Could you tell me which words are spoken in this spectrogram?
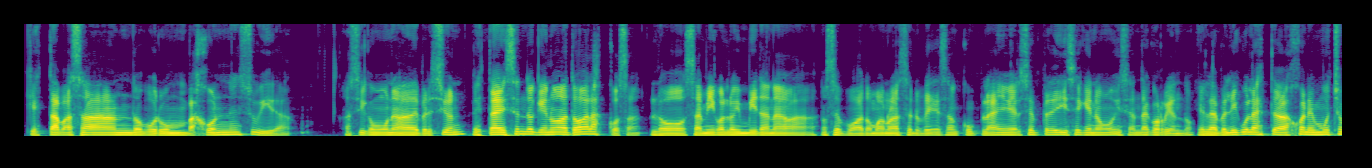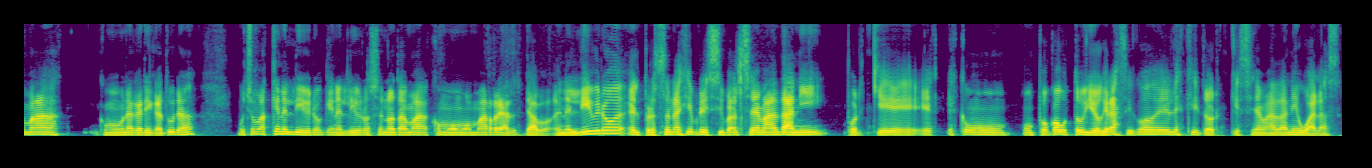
que está pasando por un bajón en su vida, así como una depresión, le está diciendo que no a todas las cosas. Los amigos lo invitan a, no sé, pues, a tomar una cerveza, un cumpleaños, y él siempre dice que no y se anda corriendo. En la película este bajón es mucho más como una caricatura, mucho más que en el libro, que en el libro se nota más como más real. Ya, pues, en el libro el personaje principal se llama Danny porque es, como un poco autobiográfico del escritor, que se llama Danny Wallace.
